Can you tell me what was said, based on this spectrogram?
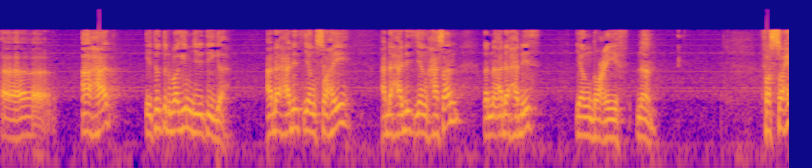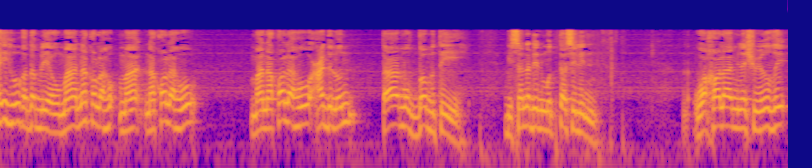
uh, ahad itu terbagi menjadi tiga. Ada hadis yang sahih, ada hadis yang hasan, dan ada hadis yang dhaif. Nah, fasahihu kata beliau ma naqalahu ma naqalahu ma naqalahu adlun tamud dhabti bisanadin muttasilin wa khala min asyudhi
